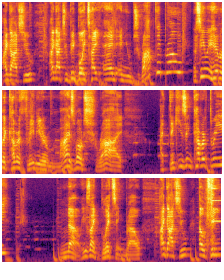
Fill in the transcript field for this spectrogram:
I got you. I got you, big boy tight end, and you dropped it, bro? Let's see if we hit him with a cover three beater. Might as well try. I think he's in cover three. No, he's like blitzing, bro. I got you, LT.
